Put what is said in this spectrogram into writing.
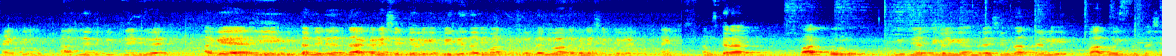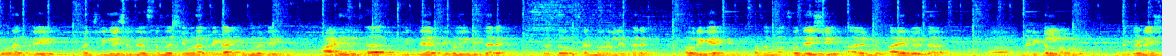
ಥ್ಯಾಂಕ್ ಯು ನಾಲ್ಕು ಜನ ಗಿಫ್ಟ್ ನೀಡಿದ್ವಿ. ಹಾಗೆ ಈ ಗಿಫ್ಟ್ ಅನ್ನು ನೀಡಿದಂಥ ಗಣೇಶ್ ಶೆಟ್ಟಿ ಅವರಿಗೆ ಪ್ರೀತಿಯ ಧನ್ಯವಾದ ಧನ್ಯವಾದ ಗಣೇಶ್ ಶೆಟ್ಟಿ ಅವರೇ. ಥ್ಯಾಂಕ್ ಯು ನಮಸ್ಕಾರ. ಬಾತ್ಪುರು ವಿದ್ಯಾರ್ಥಿಗಳಿಗೆ ಅಂದರೆ ಶಿವರಾತ್ರಿಯಲ್ಲಿ ಭಾಗವಹಿಸಿದಂಥ ಶಿವರಾತ್ರಿ ಪಂಚಲಿಂಗೇಶ್ವರ ದೇವಸ್ಥಾನದ ಶಿವರಾತ್ರಿ ಕಾರ್ಯಕ್ರಮದಲ್ಲಿ ಹಾಡಿದಂಥ ವಿದ್ಯಾರ್ಥಿಗಳು ಇಲ್ಲಿದ್ದಾರೆ. ದೊಡ್ಡವರು, ಸಣ್ಣವರೆಲ್ಲ ಇದ್ದಾರೆ. ಅವರಿಗೆ ನಮ್ಮ ಸ್ವದೇಶಿ ಆಯುರ್, ಆಯುರ್ವೇದ ಮೆಡಿಕಲ್ನವರು ಅಂದರೆ ಗಣೇಶ್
